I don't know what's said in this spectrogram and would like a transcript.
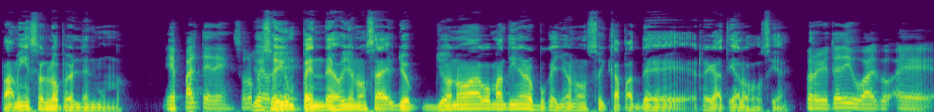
Para mí eso es lo peor del mundo. Y es parte de... eso es lo Yo peor soy de- un pendejo, yo no sé, yo, yo no hago más dinero porque yo no soy capaz de regatear o josear. Pero yo te digo algo, eh,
